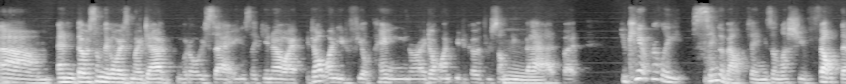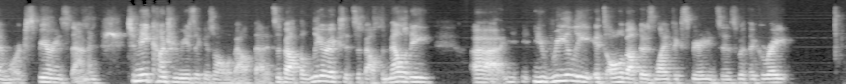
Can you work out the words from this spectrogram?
Um, and that was something always my dad would always say. He's like, you know, I, I don't want you to feel pain or I don't want you to go through something Mm. bad, but you can't really sing about things unless you've felt them or experienced them. And to me, country music is all about that. It's about the lyrics, it's about the melody. Uh, you, really, it's all about those life experiences with a great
